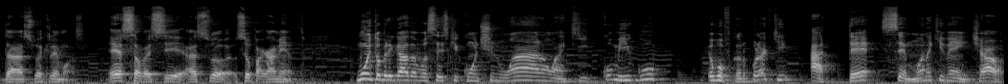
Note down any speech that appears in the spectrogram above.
da sua cremosa. Essa vai ser a sua, o seu pagamento. Muito obrigado a vocês que continuaram aqui comigo. Eu vou ficando por aqui. Até semana que vem. Tchau.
